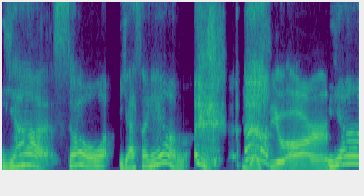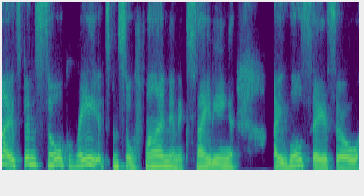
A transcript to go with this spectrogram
Yeah. So, yes, I am. yes, you are. Yeah. It's been so great. It's been so fun and exciting. I will say so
